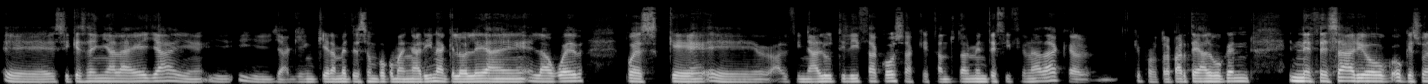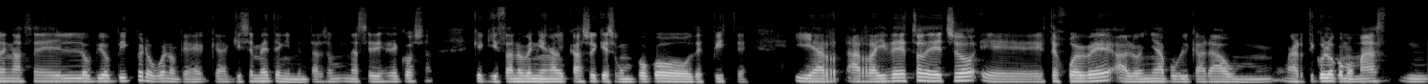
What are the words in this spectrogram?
eh, sí que señala ella y, ya quien quiera meterse un poco más en harina, que lo lea en, la web, pues que eh, al final utiliza cosas que están totalmente ficcionadas, que, por otra parte es algo que es necesario o que suelen hacer los biopic, pero bueno, que, que aquí se meten a inventarse una serie de cosas que quizá no venían al caso y que son un poco despiste. Y a, raíz de esto, de hecho, eh, este jueves Aloña publicará un, artículo como más, mm,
